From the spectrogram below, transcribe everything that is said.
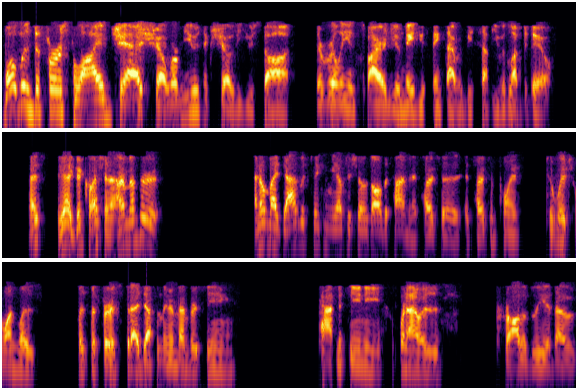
What was the first live jazz show or music show that you saw that really inspired you and made you think that would be something you would love to do? That's, yeah, good question. I remember, I know my dad was taking me out to shows all the time, and it's hard to it's hard to point to which one was was the first, but I definitely remember seeing Pat Metheny when I was probably about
